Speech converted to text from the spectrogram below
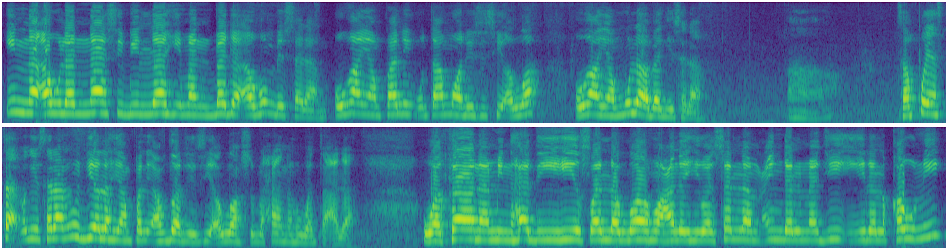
Inna awlan nasi billahi man bada'ahum bisalam. Orang yang paling utama di sisi Allah orang yang mula bagi salam. Ha. Siapa yang start bagi salam tu dialah yang paling afdal di sisi Allah Subhanahu wa taala. Wa kana min hadihi sallallahu alaihi wasallam 'inda al-maji'i ila al-qaumi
